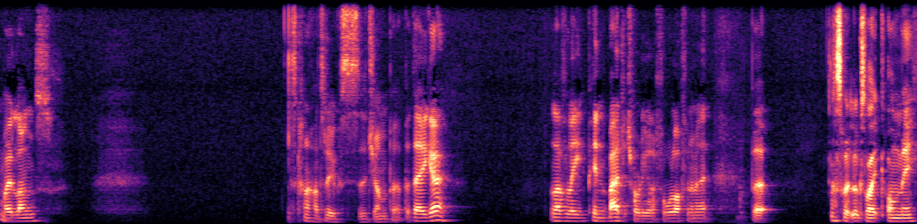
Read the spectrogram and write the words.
my lungs. It's kind of hard to do because this is a jumper, but there you go. Lovely pin badge. It's probably going to fall off in a minute, but that's what it looks like on me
